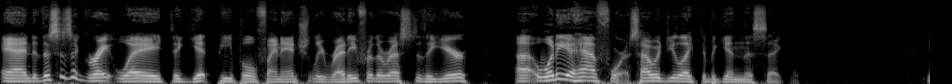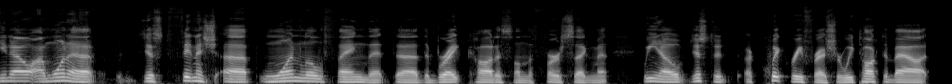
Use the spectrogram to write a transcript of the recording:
And this is a great way to get people financially ready for the rest of the year. Uh, what do you have for us? How would you like to begin this segment? You know, I want to just finish up one little thing that uh, the break caught us on the first segment we, you know, just a, a quick refresher. We talked about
